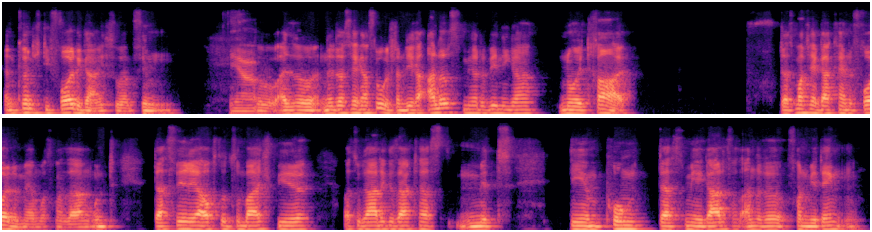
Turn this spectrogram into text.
dann könnte ich die Freude gar nicht so empfinden. Ja. So, also, ne, das ist ja ganz logisch. Dann wäre alles mehr oder weniger neutral. Das macht ja gar keine Freude mehr, muss man sagen. Und das wäre ja auch so zum Beispiel, was du gerade gesagt hast, mit dem Punkt, dass mir egal ist, was andere von mir denken.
